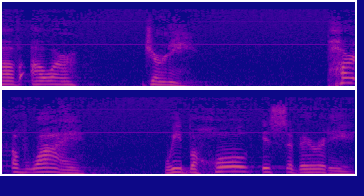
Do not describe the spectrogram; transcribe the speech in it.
of our journey. Part of why we behold His severity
